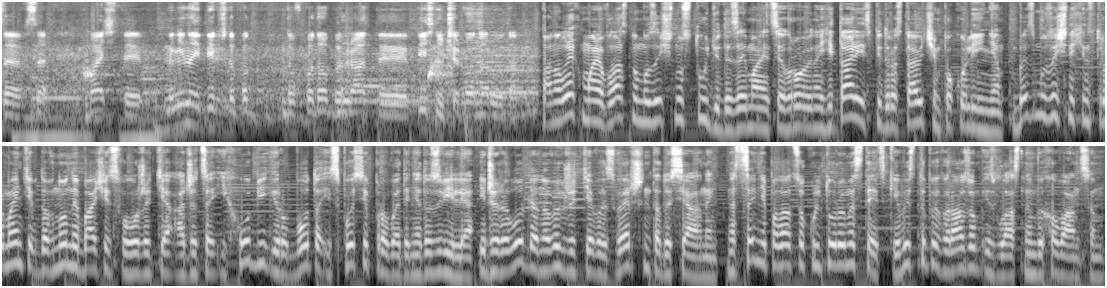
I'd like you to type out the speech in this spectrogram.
це все бачити. Мені найбільш до до вподоби грати пісню Червона рута. Пан Олег має власну музичну студію, де займається грою на гітарі з підростаючим поколінням. Без музичних інструментів давно не бачить свого життя, адже це і хобі, і робота, і спосіб проведення дозвілля, і джерело для нових життєвих звершень та досягнень. На сцені Палацу культури мистецький виступив разом із власним вихованцем.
